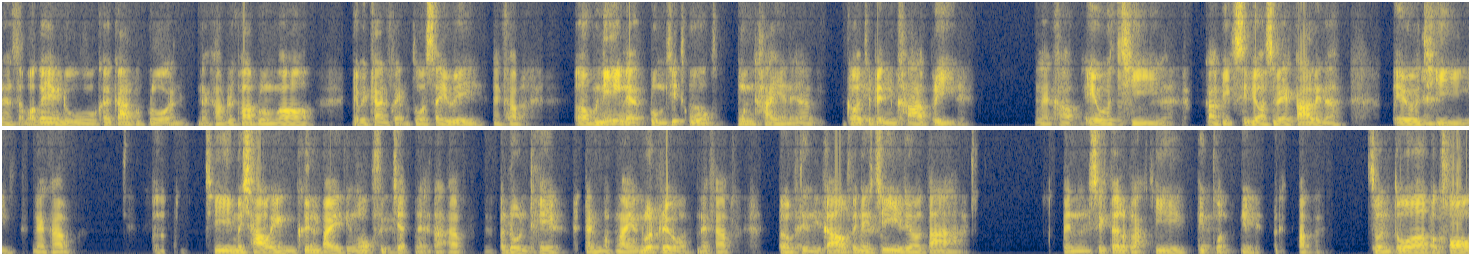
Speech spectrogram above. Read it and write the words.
นะแต่ว่าก็ยังดูกล้าๆกลัวๆกันนะครับ โดยภาพรวมก็ยังเป็นการแกว่งตัวไซด์เวย์นะครับเออวันนี้เองเนี่ยกลุ่มที่ถ่วงหุ้นไทยนะครับ ก็จะเป็นค้าปลีกนะครับ LT ค้าปลีก CPO c p e c t a เลยนะ LT นะครับ ที่เมื่อเช้าเองขึ้นไปถึง 67 เนี่ยนะครับ ก็โดนเทคกันออกมาอย่างรวดเร็วนะครับรวมถึง Gulf Energy Delta เป็นเซกเตอร์หลักๆ ที่ที่กดอยู่นะครับ ส่วนตัวประคอง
